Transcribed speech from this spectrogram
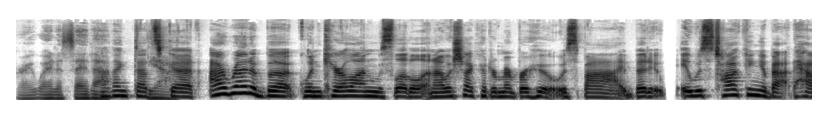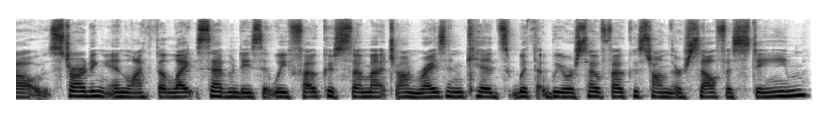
great way to say that. I think that's Yeah. good. I read a book when Caroline was little, and I wish I could remember who it was by, but it, it was talking about how starting in like the late 70s that we focused so much on raising kids with, we were so focused on their self esteem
